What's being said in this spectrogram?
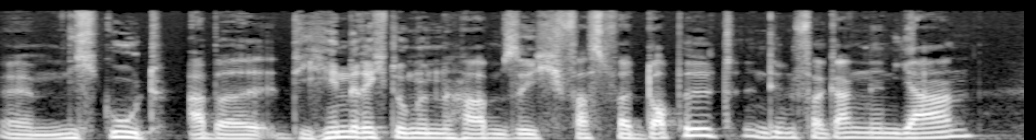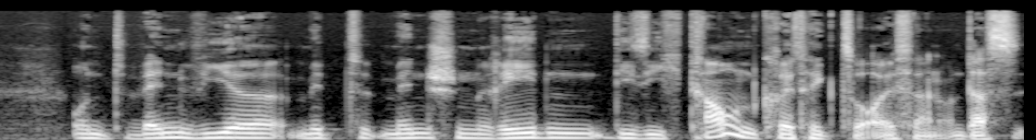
ähm, nicht gut. Aber die Hinrichtungen haben sich fast verdoppelt in den vergangenen Jahren. Und wenn wir mit Menschen reden, die sich trauen, Kritik zu äußern, und das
